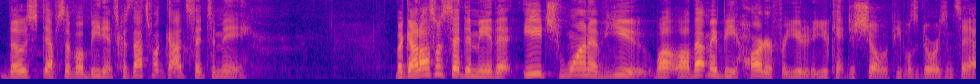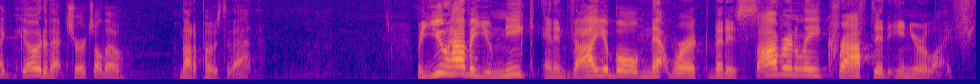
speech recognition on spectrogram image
those steps of obedience, because that's what God said to me. But God also said to me that each one of you, well, well, that may be harder for you to do. You can't just show up at people's doors and say, I go to that church, although I'm not opposed to that. But you have a unique and invaluable network that is sovereignly crafted in your life.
